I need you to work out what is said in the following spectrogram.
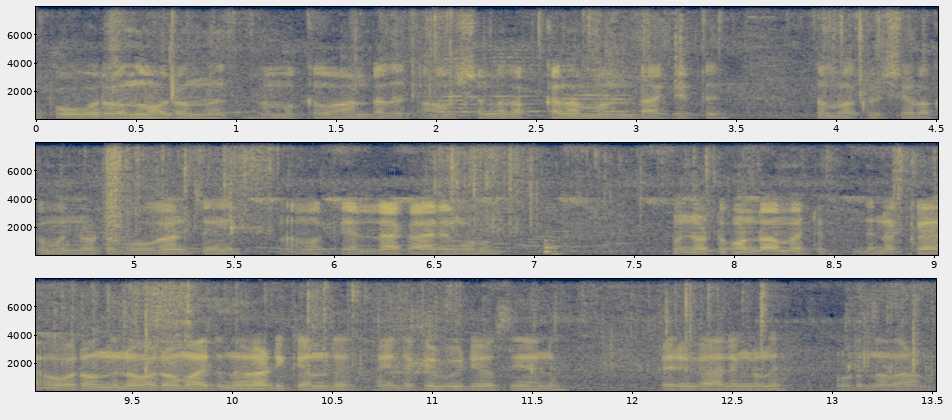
അപ്പോൾ ഓരോന്ന് ഓരോന്ന് നമുക്ക് വേണ്ടത് ആവശ്യമുള്ളതൊക്കെ നമ്മൾ ഉണ്ടാക്കിയിട്ട് നമ്മളെ കൃഷികളൊക്കെ മുന്നോട്ട് പോകുകയാണെന്ന് വെച്ചെങ്കിൽ നമുക്ക് എല്ലാ കാര്യങ്ങളും മുന്നോട്ട് കൊണ്ടുപോകാൻ പറ്റും. ഇതിനൊക്കെ ഓരോന്നിനും ഓരോ മരുന്നുകൾ അടിക്കാറുണ്ട് അതിന്റെയൊക്കെ വീഡിയോസ് ഞാൻ വരും കാലങ്ങളിൽ ഇടുന്നതാണ്.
